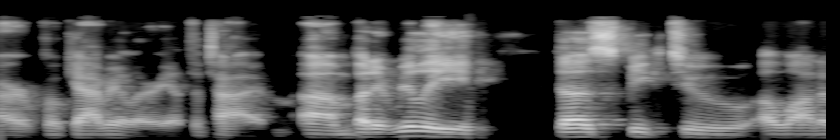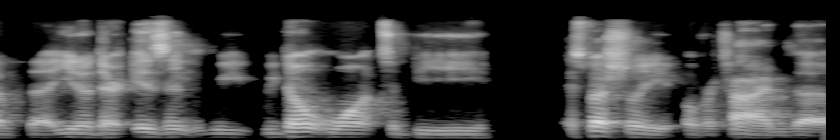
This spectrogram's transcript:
our vocabulary at the time. Um, but it really does speak to a lot of the, you know, there isn't, we, we don't want to be, especially over time, the,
